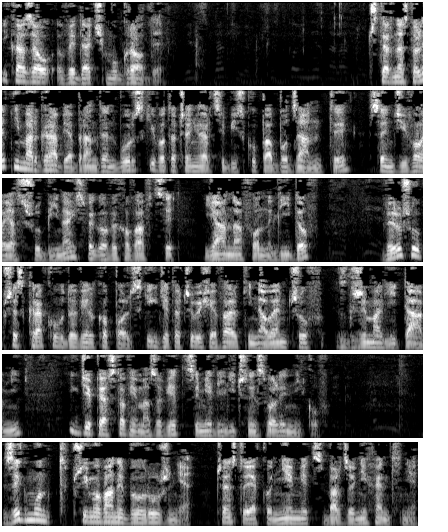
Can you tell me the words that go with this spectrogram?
i kazał wydać mu grody. Czternastoletni margrabia brandenburski w otoczeniu arcybiskupa Bodzanty, sędziwoja z Szubina i swego wychowawcy Jana von Lidow wyruszył przez Kraków do Wielkopolski, gdzie toczyły się walki Nałęczów z Grzymalitami i gdzie piastowie mazowieccy mieli licznych zwolenników. Zygmunt przyjmowany był różnie, często jako Niemiec bardzo niechętnie,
